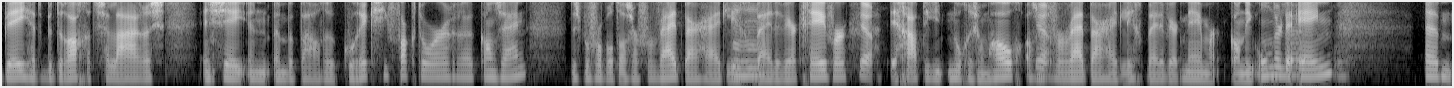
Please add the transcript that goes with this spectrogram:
B het bedrag, het salaris en C een, een bepaalde correctiefactor eh, kan zijn. Dus bijvoorbeeld als er verwijtbaarheid ligt Mhm. bij de werkgever, Ja. gaat die nog eens omhoog. Als Ja. er verwijtbaarheid ligt bij de werknemer, kan die onder de Ja. 1. Ehm,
